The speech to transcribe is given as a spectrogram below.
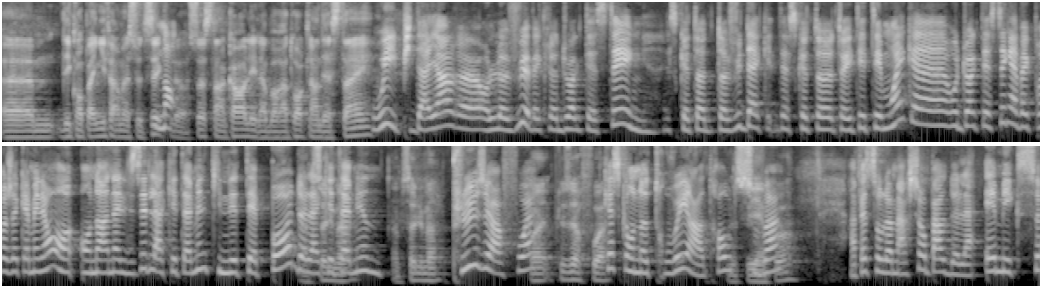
euh, des compagnies pharmaceutiques. Non. Là. Ça, c'est encore les laboratoires clandestins. Oui, puis d'ailleurs, euh, on l'a vu avec le drug testing. Est-ce que tu as, vu, est-ce que tu as, été témoin qu'au drug testing avec Projet Caméléon, on, on a analysé de la kétamine qui n'était pas de Absolument. la kétamine Absolument. plusieurs fois? Oui, plusieurs fois. Qu'est-ce qu'on a trouvé, entre autres, souvent? pas. En fait, sur le marché, on parle de la MXE,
